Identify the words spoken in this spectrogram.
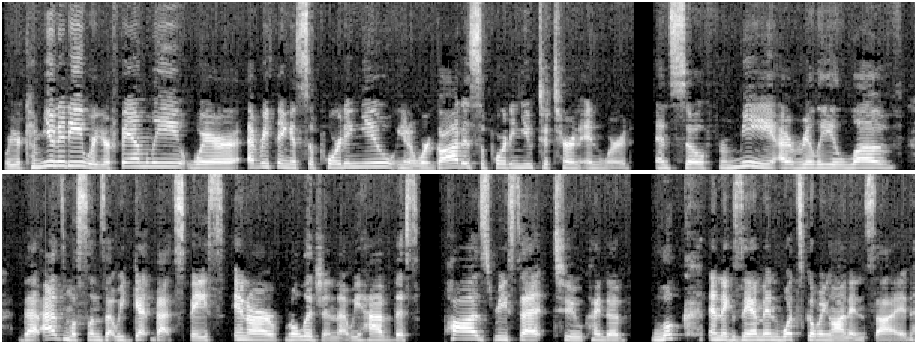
where your community, where your family, where everything is supporting you, you know, where God is supporting you to turn inward. And so for me, I really love that as Muslims that we get that space in our religion, that we have this pause, reset to kind of look and examine what's going on inside.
